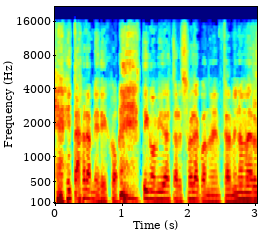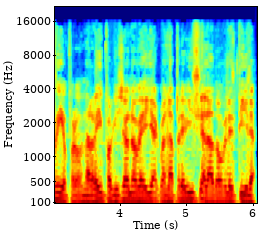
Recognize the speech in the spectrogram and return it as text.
esta hora me dejó. Tengo miedo a estar sola cuando me enferme, no me río, pero me reí porque yo no veía con la previsia la doble tira.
